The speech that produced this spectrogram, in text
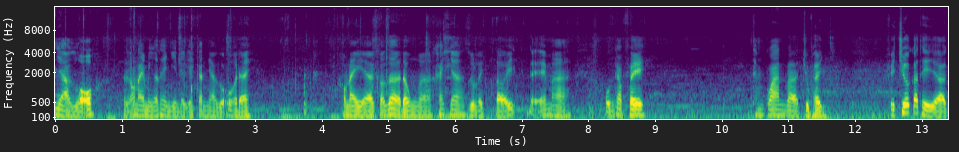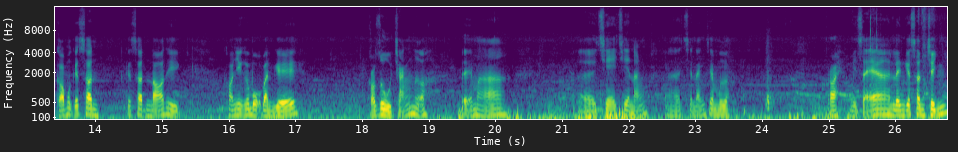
nhà gỗ. Ở góc này mình có thể nhìn được cái căn nhà gỗ ở đây. Hôm nay ờ, có rất là đông ờ, khách ờ, du lịch tới để mà uống cà phê tham quan và chụp hình. Phía trước thì có một cái sân. Cái sân đó thì có những cái bộ bàn ghế có dù trắng nữa để mà uh, che che nắng uh, che nắng che mưa. Rồi mình sẽ lên cái sân chính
